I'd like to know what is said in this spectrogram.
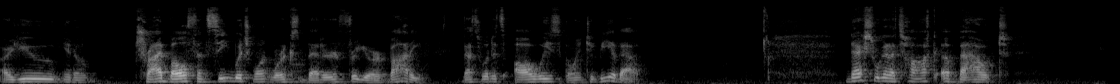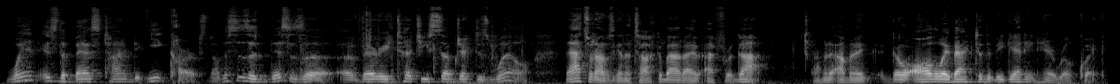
are you, you know, try both and see which one works better for your body. That's what it's always going to be about. Next, we're going to talk about when is the best time to eat carbs. Now, this is a this is a, a very touchy subject as well. That's what I was going to talk about. I, I forgot. I'm gonna I'm gonna go all the way back to the beginning here real quick.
